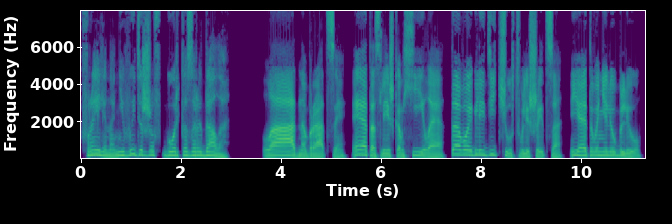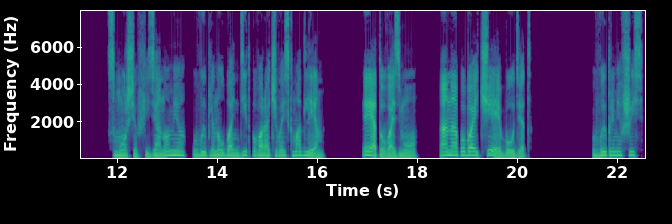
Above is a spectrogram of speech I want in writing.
Фрейлина, не выдержав, горько зарыдала. «Ладно, братцы, это слишком хилое, того и гляди чувств лишится. Я этого не люблю». Сморщив физиономию, выплюнул бандит, поворачиваясь к Мадлен. «Эту возьму. она побойчее будет». Выпрямившись,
